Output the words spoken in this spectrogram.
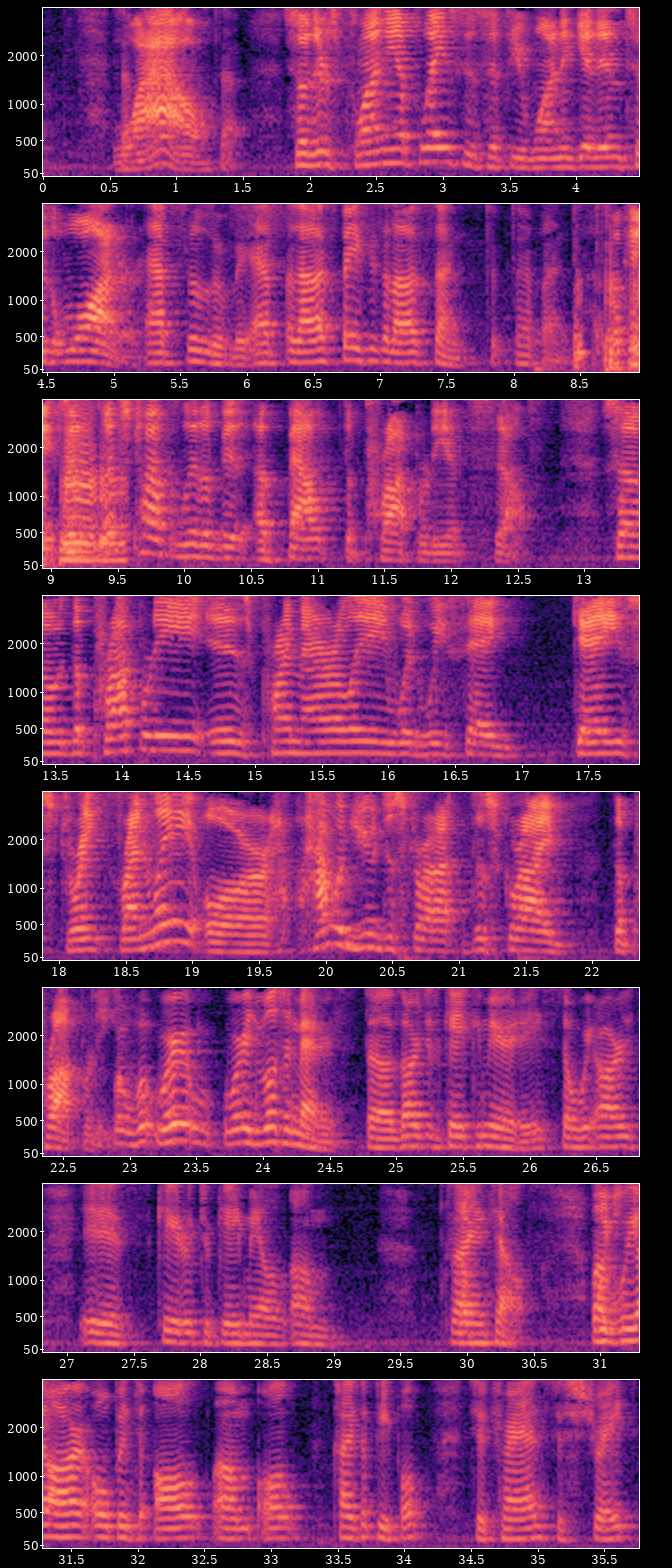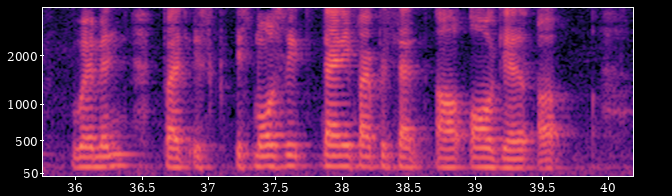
wow. so- So, there's plenty of places if you want to get into the water. Absolutely. Abs- a lot of spaces, a lot of sun to, to fun. Okay, so let's talk a little bit about the property itself. So the property is primarily, would we say, gay, straight friendly, or how would you destri- describe the property? Well, we're- we're in Wilton Manors, the largest gay community. So we are. It is catered to gay male um, clientels, but Which- we are open to all um, all kinds of people, to trans, to straight women. But it's it's mostly ninety five percent all, all gay, uh,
